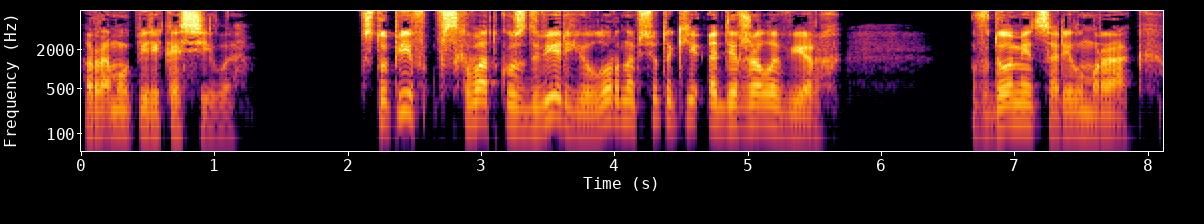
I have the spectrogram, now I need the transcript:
раму перекосило. Вступив в схватку с дверью, Лорна все-таки одержала верх. В доме царил мрак.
